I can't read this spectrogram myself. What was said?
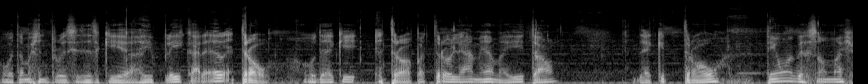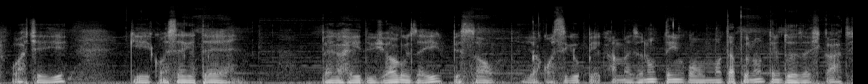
Vou estar mostrando pra vocês aqui a replay, cara, é, é troll. O deck é troll, pra trollar mesmo aí e tal. Deck troll. Tem uma versão mais forte aí, que consegue até pegar rei dos jogos aí. Pessoal já conseguiu pegar, mas eu não tenho como montar porque eu não tenho todas as cartas.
